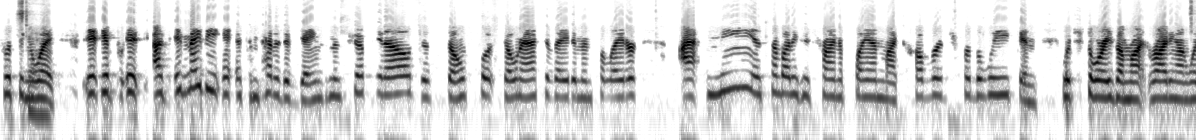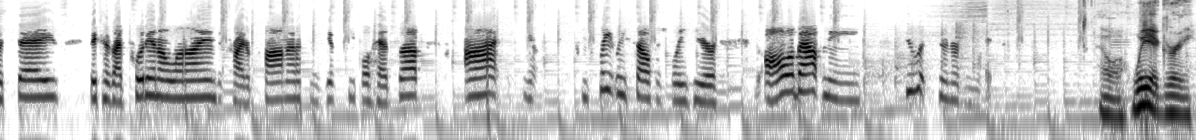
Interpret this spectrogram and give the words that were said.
slipping Sorry. away. It it it, I, it may be a competitive gamesmanship. You know, just don't put don't activate him until later. I, me as somebody who's trying to plan my coverage for the week and which stories I'm writing on which days because I put in a line to try to promise and give people heads up. I, you know, completely selfishly here, all about me. Do it sooner than later. Oh, we agree.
